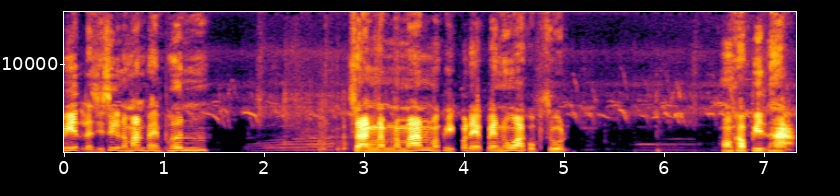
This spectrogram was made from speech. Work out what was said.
ปิดแล้วสิซื้อน้ำมันไปเพิ่นสั่งน้ำน้ำมันมาพริกปลาแดกแป้งนัวครบสูตรห้องเขาปิดห้าม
